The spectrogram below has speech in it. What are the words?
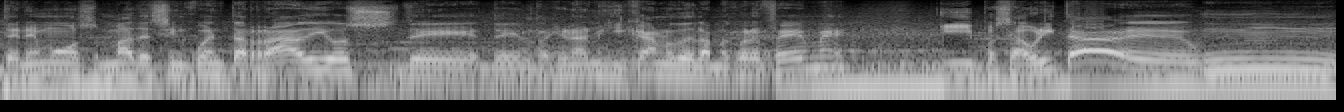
Tenemos más de 50 radios de, del regional mexicano de la Mejor FM. Y pues ahorita eh, un,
